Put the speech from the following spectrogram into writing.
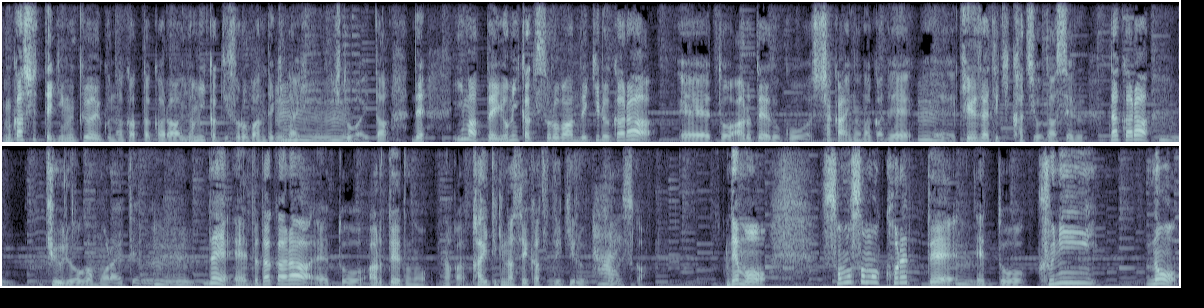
昔って義務教育なかったから読み書きそろばんできないうんうん人がいた。で今って読み書きそろばんできるから、えー、とある程度こう社会の中で、うん。えー経済的価値を出せる。だからうん。給料がもらえてる、うんうん。で、えー、とだから、えー、とある程度のなんか快適な生活できるじゃないですか、でもそもそもこれって、うん。えっと、国の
